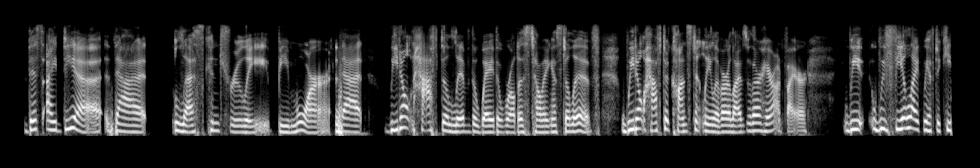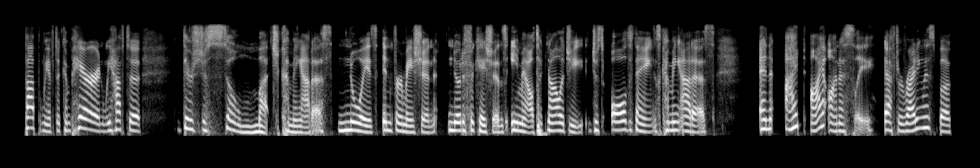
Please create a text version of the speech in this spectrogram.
this idea that less can truly be more, that we don't have to live the way the world is telling us to live. We don't have to constantly live our lives with our hair on fire. we we feel like we have to keep up and we have to compare and we have to there's just so much coming at us noise information notifications email technology just all the things coming at us and i i honestly after writing this book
